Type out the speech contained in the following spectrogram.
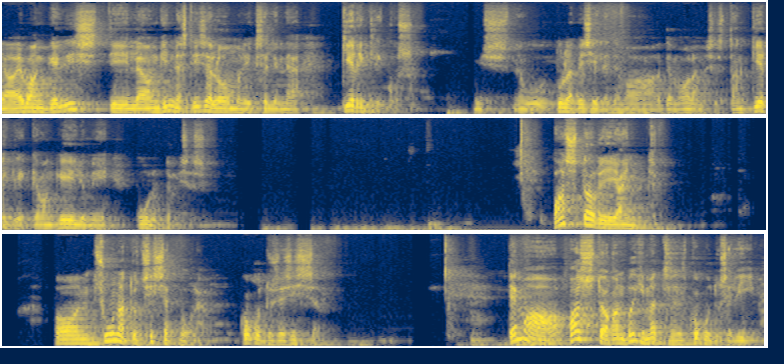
ja evangelistile on kindlasti iseloomulik selline kirglikkus, mis nagu tuleb esile tema, tema olemisest, ta on kirglik evangeeliumi kuulutamises pastori and on suunatud sissepoole, koguduse sisse. tema, pastor on põhimõtteliselt koguduse liim.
